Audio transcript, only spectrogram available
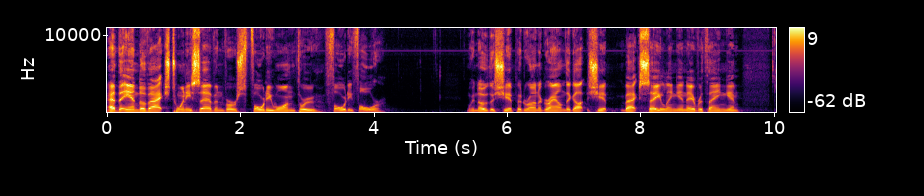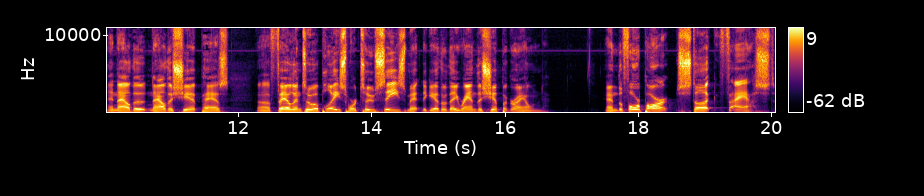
At the end of Acts 27, verse 41 through 44, we know the ship had run aground. They got the ship back sailing and everything, and and now the now the ship has uh, fell into a place where two seas met together. They ran the ship aground, and the forepart stuck fast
